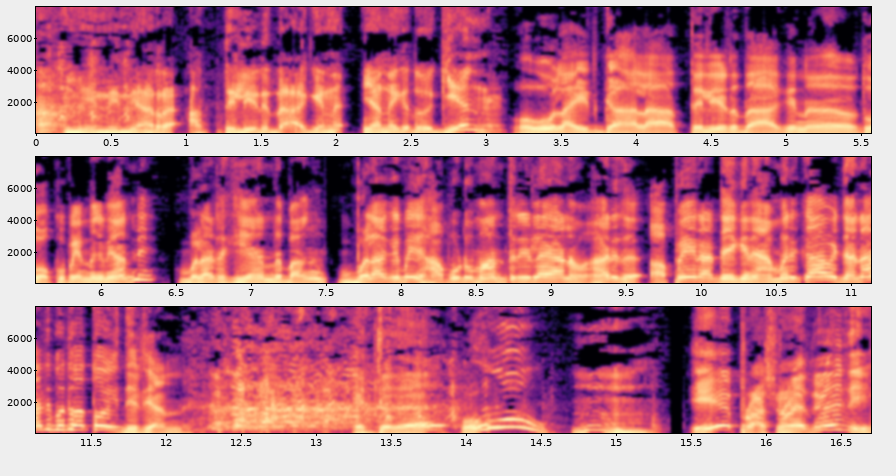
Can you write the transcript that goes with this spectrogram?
ආ, මේ මේ මේ අර අත්තිලියට දාගෙන යන එකද ඔය කියන්නේ? ඕ ලයිට් ගහලා අත්තෙලියට දාගෙන තුවක්කු පෙන්න්නගෙන යන්නේ. උඹලට කියන්න බං උඹලගේ මේ හපුටු මන්ත්‍රීලා යනවා. හරිද? අපේ රටේ ගෙන ඇමරිකාවේ ජනාධිපතිවත් ඔය ඉදිරියට යන්න. එත්තද ඕ ඒ ප්‍රශ්න ඇතුවේදී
